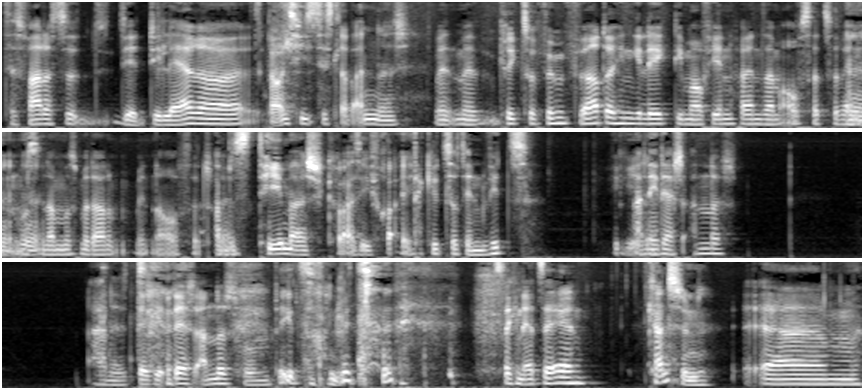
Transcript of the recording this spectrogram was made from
Das war das die, die Lehrer, Bei uns hieß das, glaube ich, anders. man, man kriegt so fünf Wörter hingelegt, die man auf jeden Fall in seinem Aufsatz verwenden Ja, muss ja. und dann muss man da mit einem Aufsatz Aber schreiben. das Thema ist quasi frei. Da gibt's doch den Witz. Wie Ah nee, der? ist anders. Ah, der, der, geht- der ist andersrum. Da gibt's noch einen Witz. Soll ich ihn erzählen? Kannst du? Ähm,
